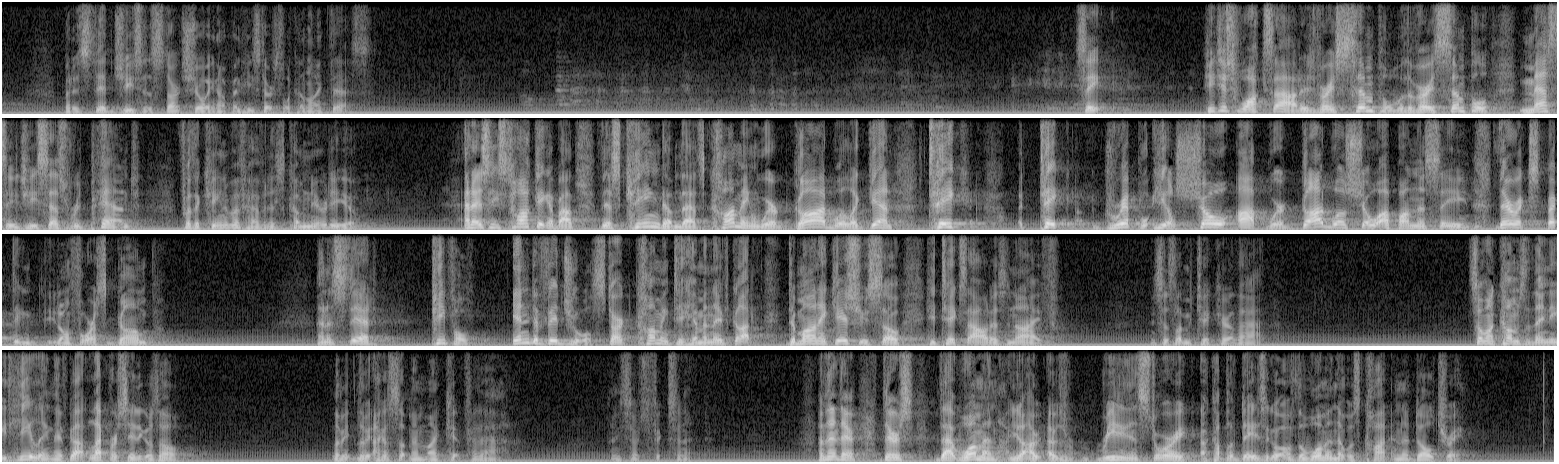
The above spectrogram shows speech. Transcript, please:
But instead, Jesus starts showing up and he starts looking like this. See, he just walks out. It's very simple, with a very simple message. He says, Repent, for the kingdom of heaven has come near to you. And as he's talking about this kingdom that's coming, where God will again take, take grip, he'll show up, where God will show up on the scene. They're expecting, you know, Forrest Gump. And instead, people individuals start coming to him and they've got demonic issues. So he takes out his knife and says, Let me take care of that. Someone comes and they need healing. They've got leprosy. He goes, Oh, let me, let me, I got something in my kit for that. And he starts fixing it. And then there, there's that woman. You know, I, I was reading a story a couple of days ago of the woman that was caught in adultery.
